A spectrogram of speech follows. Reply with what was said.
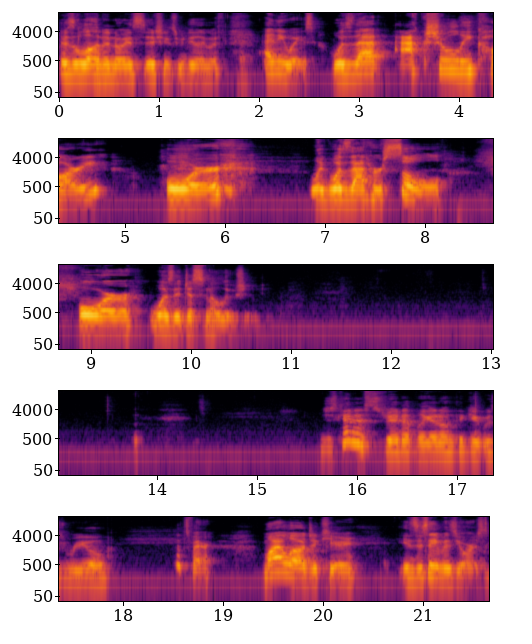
There's a lot of noise issues we're dealing with. Anyways, was that actually Kari? Or, like, was that her soul? Or was it just an illusion? Just kind of straight up, like, I don't think it was real. That's fair. My logic here is the same as yours.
